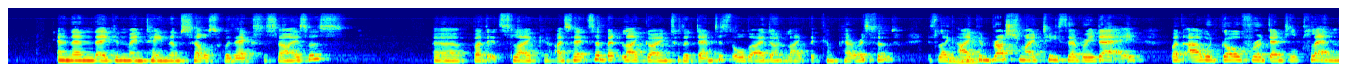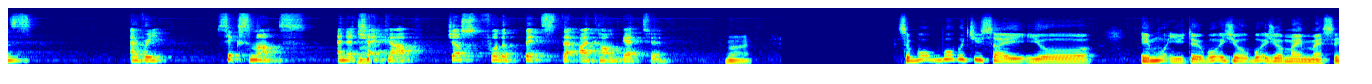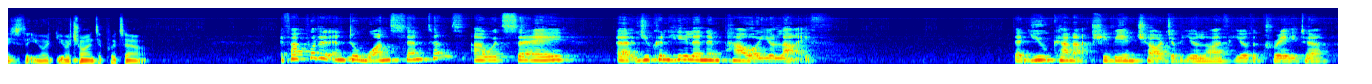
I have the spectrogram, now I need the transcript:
and then they can maintain themselves with exercises. Uh, but it's like I say, it's a bit like going to the dentist, although I don't like the comparison. It's like I can brush my teeth every day, but I would go for a dental cleanse every six months and a checkup just for the bits that I can't get to. right. So, what what would you say your in what you do? What is your what is your main message that you're you're trying to put out? If I put it into one sentence, I would say uh, you can heal and empower your life. That you can actually be in charge of your life. You're the creator.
